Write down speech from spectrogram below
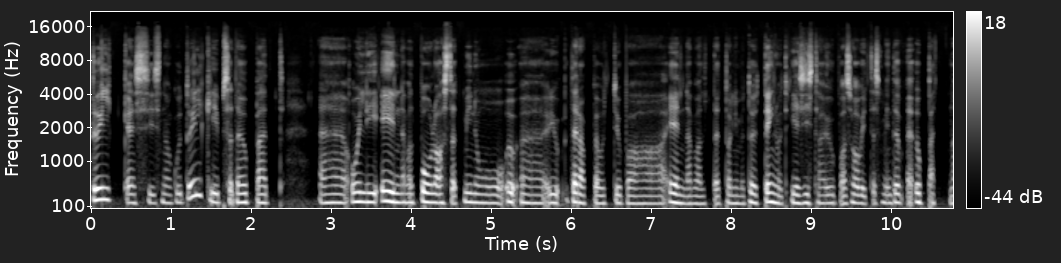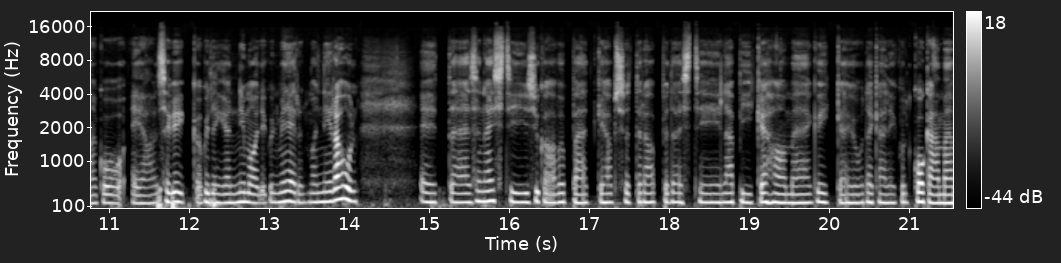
tõlk, kes siis nagu tõlgib seda õpet, äh, oli eelnevalt pool aastat minu äh, terapeut juba eelnevalt, et olime tööd teinud ja siis ta juba soovitas mind õp- õpet nagu ja see kõik kuidagi on niimoodi kulmineerunud, ma olen nii rahul, et see on hästi sügav õpe, et kehapsühhoteraapia tõesti läbi keha me kõike ju tegelikult kogeme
